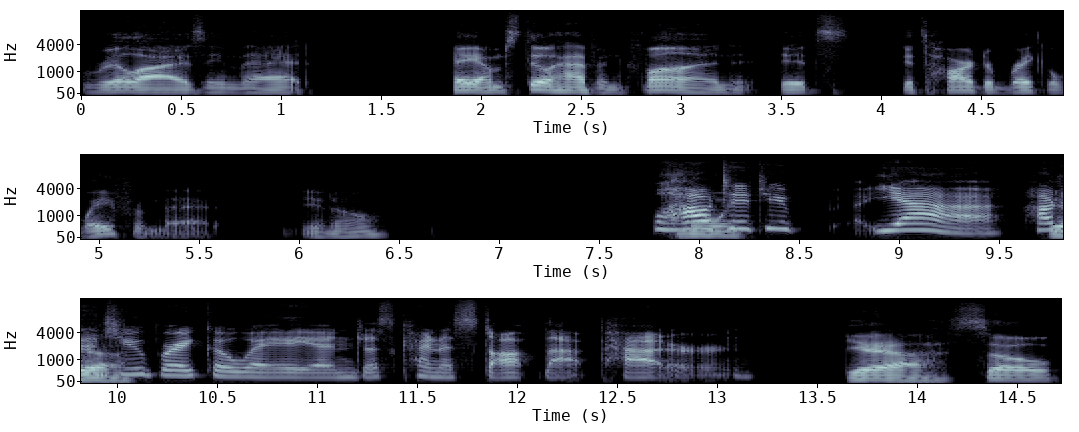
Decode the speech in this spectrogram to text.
realizing that, hey, I'm still having fun, it's it's hard to break away from that, you know? Well, how Knowing did you yeah, how did yeah. you break away and just kinda stop that pattern? Yeah. So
